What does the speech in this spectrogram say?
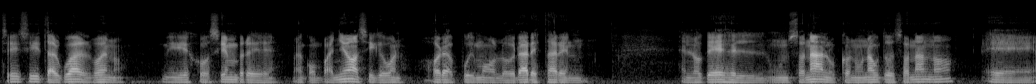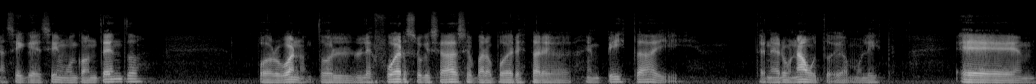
Sí, sí, tal cual, bueno, mi viejo siempre me acompañó, así que bueno, ahora pudimos lograr estar en, en lo que es el, un zonal, con un auto de zonal, ¿no? Eh, así que sí, muy contento por, bueno, todo el esfuerzo que se hace para poder estar eh, en pista y tener un auto, digamos, listo. Eh,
